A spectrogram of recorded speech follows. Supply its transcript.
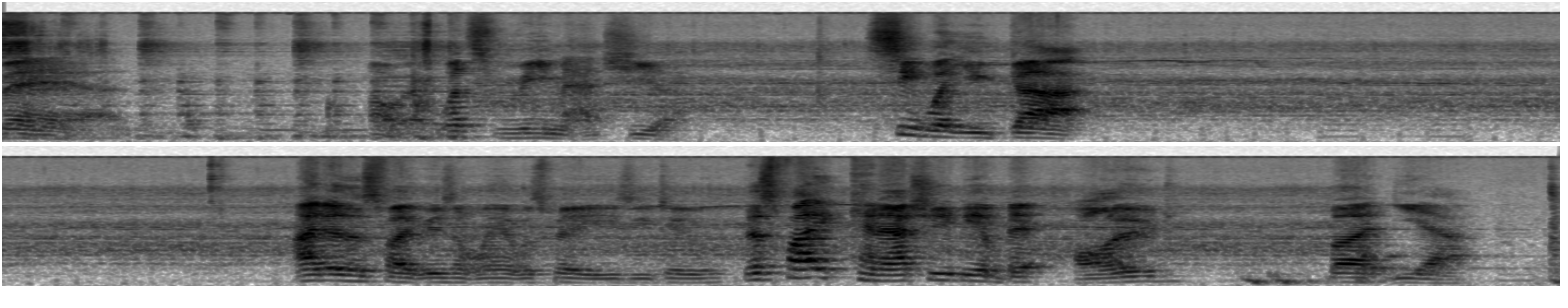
Man. Alright, let's rematch here. See what you got. I did this fight recently, it was pretty easy too. This fight can actually be a bit hard, but yeah.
